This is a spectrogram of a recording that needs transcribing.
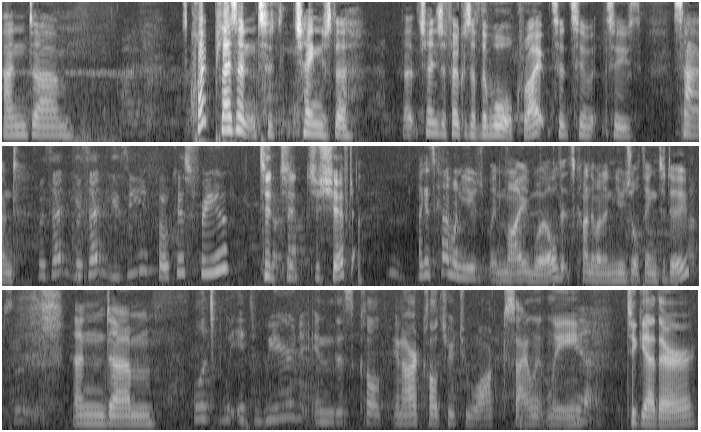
and um, it's quite pleasant to change the uh, change the focus of the walk, right? To to, to sound. Was that was that easy focus for you to, to, to shift? Like it's kind of unusual in my world. It's kind of an unusual thing to do, Absolutely. and um, Well, it's, it's weird in this cult in our culture to walk silently Yeah. together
